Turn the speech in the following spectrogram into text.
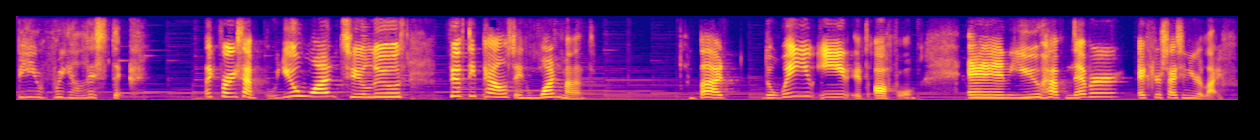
be realistic. Like, for example, you want to lose 50 pounds in one month, but the way you eat, it's awful, and you have never exercised in your life.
